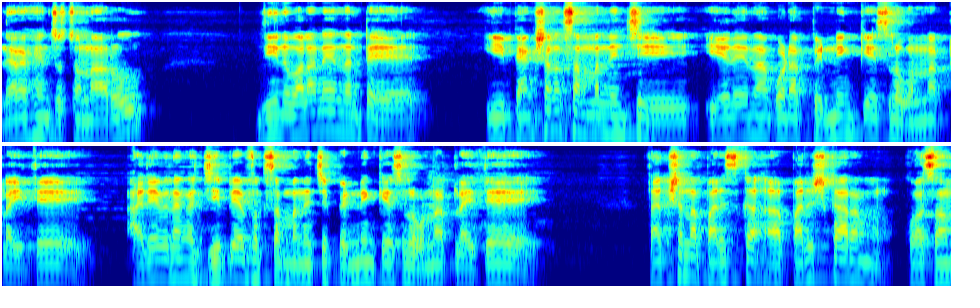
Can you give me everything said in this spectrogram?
నిర్వహించుతున్నారు దీనివలన ఏంటంటే ఈ పెన్షన్కి సంబంధించి ఏదైనా కూడా పెండింగ్ కేసులు ఉన్నట్లయితే అదేవిధంగా జీపీఎఫ్కి సంబంధించి పెండింగ్ కేసులు ఉన్నట్లయితే తక్షణ పరిష్క పరిష్కారం కోసం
